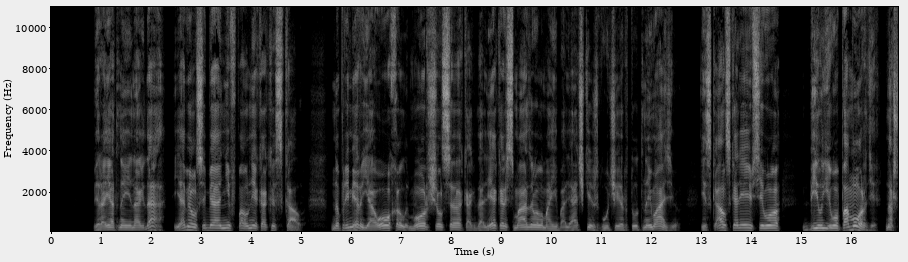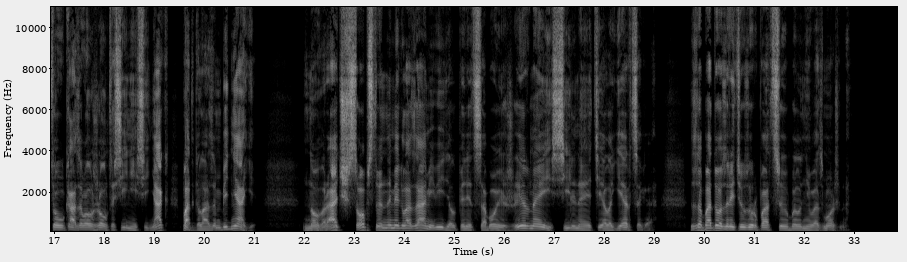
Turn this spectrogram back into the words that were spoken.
Вероятно, иногда я вел себя не вполне как искал. Например, я охал и морщился, когда лекарь смазывал мои болячки жгучей ртутной мазью искал, скорее всего, бил его по морде, на что указывал желто-синий синяк под глазом бедняги. Но врач собственными глазами видел перед собой жирное и сильное тело герцога, заподозрить узурпацию было невозможно.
